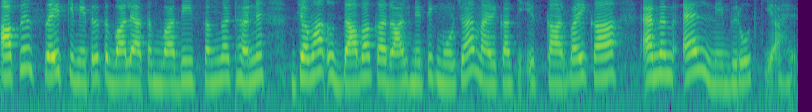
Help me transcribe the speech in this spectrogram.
हाफिज सईद के नेतृत्व वाले आतंकवादी संगठन जमात उद्दावा का राजनीतिक मोर्चा अमेरिका की इस कार्रवाई का एमएमएल ने विरोध किया है।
